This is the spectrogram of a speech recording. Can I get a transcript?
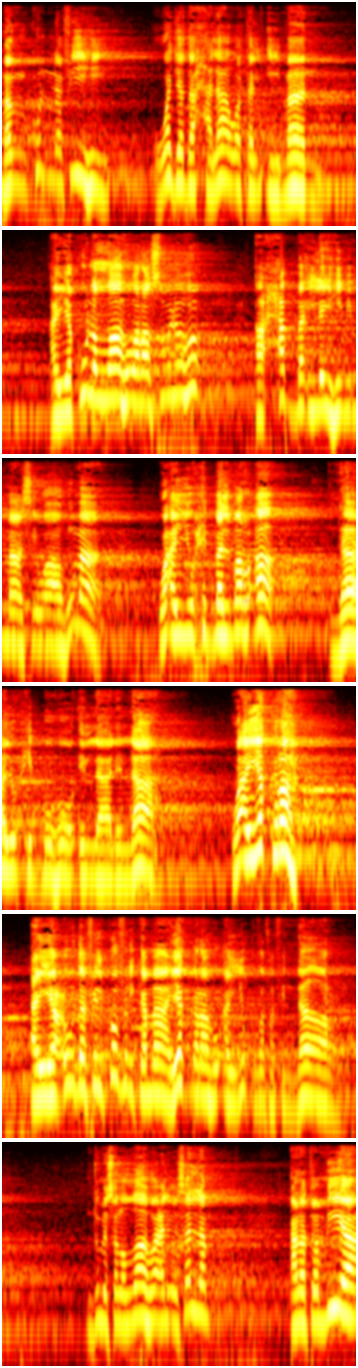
man kunna fihi wajada halawata al-iman an yakuna Allah wa rasuluhu ahabba ilayhi mimma siwahuma wa an yuhibba al-mar'a la yuhibbuhu illa lillah wa an yakrah أن يعود في الكفر كما يكره أن يقذف في النار Mtume sallallahu alaihi wasallam anatuambia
